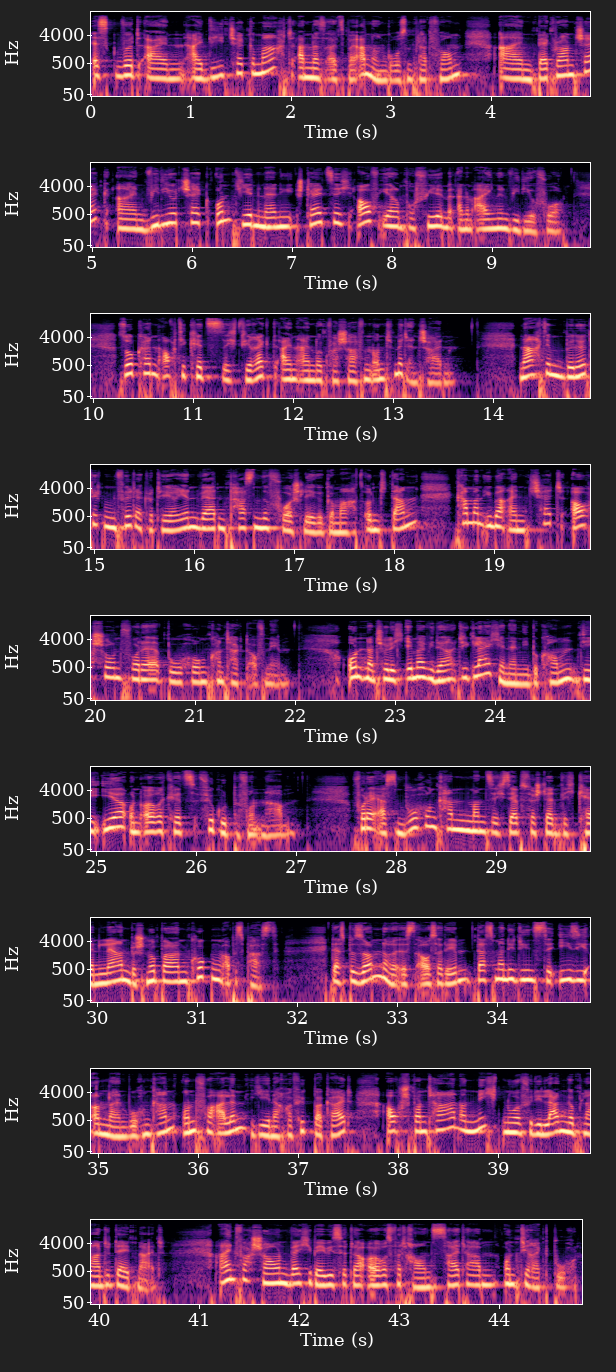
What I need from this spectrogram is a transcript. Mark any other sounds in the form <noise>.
Es wird ein ID-Check gemacht, anders als bei anderen großen Plattformen, ein Background-Check, ein Video-Check und jede Nanny stellt sich auf ihrem Profil mit einem eigenen Video vor. So können auch die Kids sich direkt einen Eindruck verschaffen und mitentscheiden. Nach den benötigten Filterkriterien werden passende Vorschläge gemacht und dann kann man über einen Chat auch schon vor der Buchung Kontakt aufnehmen. Und natürlich immer wieder die gleiche Nanny bekommen, die ihr und eure Kids für gut befunden haben. Vor der ersten Buchung kann man sich selbstverständlich kennenlernen, beschnuppern, gucken, ob es passt. Das Besondere ist außerdem, dass man die Dienste easy online buchen kann und vor allem, je nach Verfügbarkeit, auch spontan und nicht nur für die lang geplante Date Night. Einfach schauen, welche Babysitter eures Vertrauens Zeit haben und direkt buchen.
